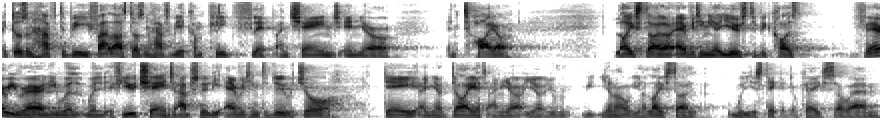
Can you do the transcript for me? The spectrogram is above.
it doesn't have to be fat loss. Doesn't have to be a complete flip and change in your entire lifestyle or everything you're used to because very rarely will, will if you change absolutely everything to do with your day and your diet and your, your, your you know your lifestyle will you stick it okay? So um,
